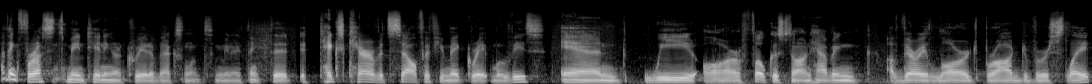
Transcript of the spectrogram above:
I think for us, it's maintaining our creative excellence. I mean, I think that it takes care of itself if you make great movies. And we are focused on having a very large, broad, diverse slate.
